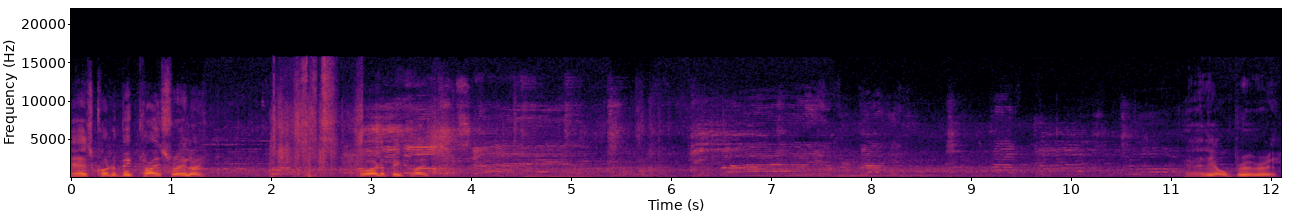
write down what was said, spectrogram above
Yeah, it's quite a big place really. Quite a big place. Yeah, the old brewery.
